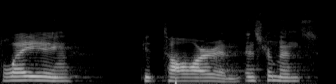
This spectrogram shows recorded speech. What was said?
Playing guitar and instruments.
